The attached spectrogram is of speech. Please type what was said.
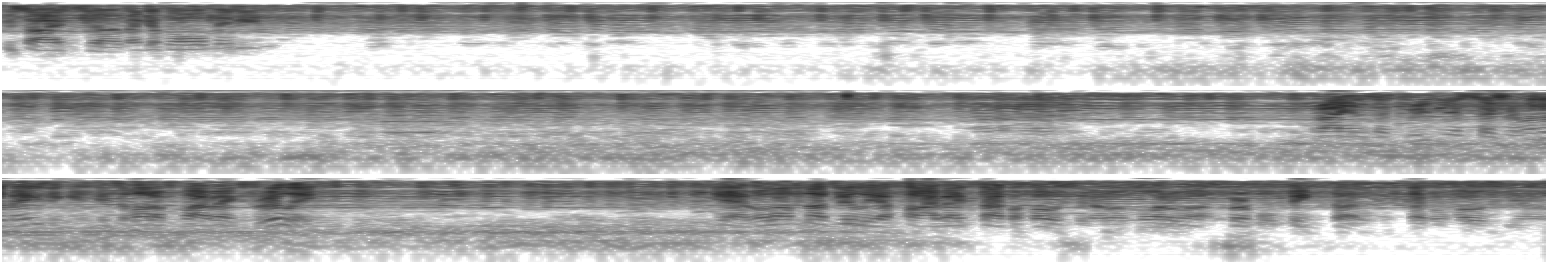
besides uh, Mega Ball, maybe? Don't. Brian's previous session was amazing. It's a lot of 5x, really. Yeah, well, I'm not really a 5x type of host, you know. I'm more of a purple pink type type of host, you know.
